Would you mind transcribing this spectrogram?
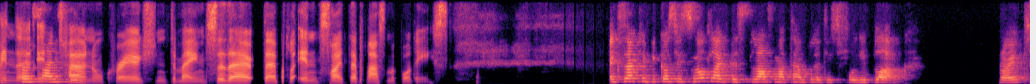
in the Precisely. internal creation domain. So they're they're inside their plasma bodies. Exactly, because it's not like this plasma template is fully black, right?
